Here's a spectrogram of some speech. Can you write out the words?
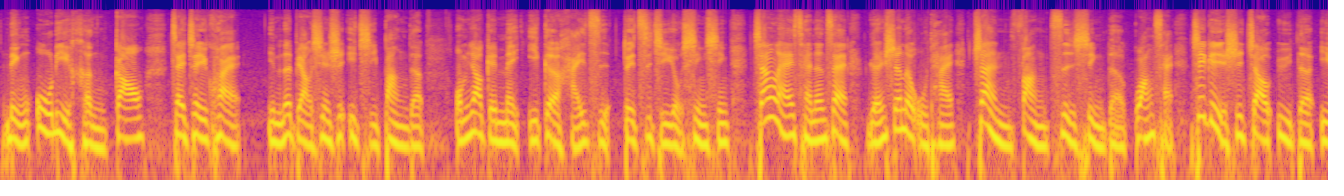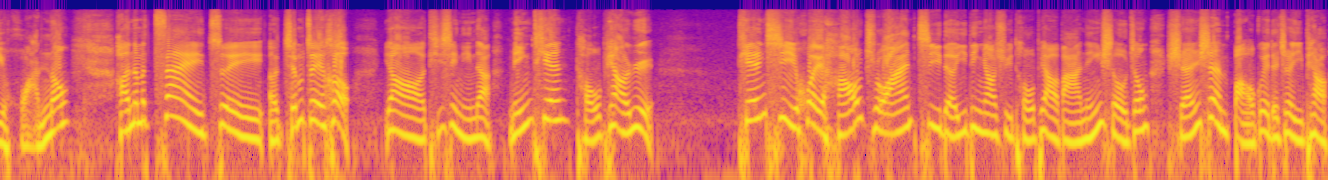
领悟力很高，在这一块。你们的表现是一级棒的，我们要给每一个孩子对自己有信心，将来才能在人生的舞台绽放自信的光彩。这个也是教育的一环哦。好，那么在最呃节目最后要提醒您的，明天投票日。天气会好转，记得一定要去投票，把您手中神圣宝贵的这一票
